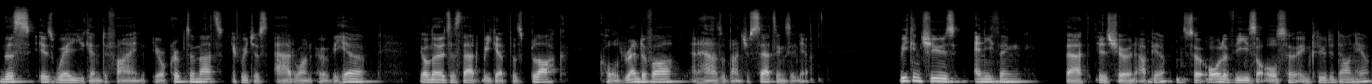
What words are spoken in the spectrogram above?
This is where you can define your cryptomattes. If we just add one over here, you'll notice that we get this block called render var and has a bunch of settings in here. We can choose anything that is shown up here. So all of these are also included down here.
